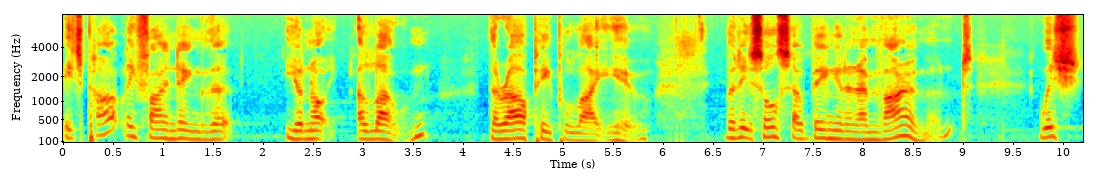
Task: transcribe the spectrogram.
It's partly finding that you're not alone. There are people like you, but it's also being in an environment which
